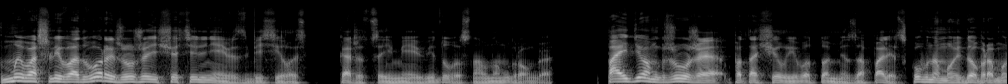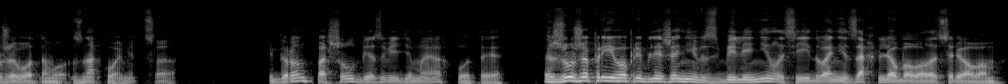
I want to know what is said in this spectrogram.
Мы вошли во двор, и Жужа еще сильнее взбесилась, кажется, имея в виду в основном Гронга. «Пойдем к Жуже!» — потащил его Томми за палец, к умному и доброму животному знакомиться. Гронг пошел без видимой охоты. Жужа при его приближении взбеленилась и едва не захлебывалась ревом.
